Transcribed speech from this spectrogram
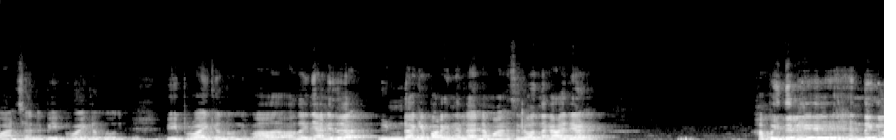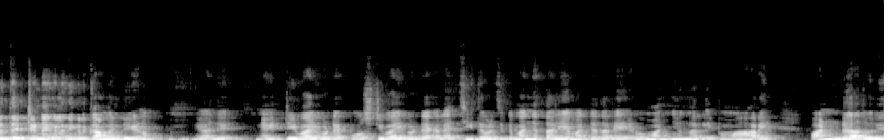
വാൻസാലിൽ പേപ്പർ വായിക്കാൻ തോന്നി. പേപ്പർ വായിക്കാൻ തോന്നി. അത് ഞാനിത് ഉണ്ടാക്കി പറയുന്നില്ല എന്റെ മനസ്സിൽ വന്ന കാര്യമാണ്. അപ്പോൾ ഇതിൽ എന്തെങ്കിലും തെറ്റുണ്ടെങ്കിൽ നിങ്ങൾ കമന്റ് ചെയ്യണം. അത് നെഗറ്റീവ് ആയിക്കോട്ടെ പോസിറ്റീവ് ആയിക്കോട്ടെ അല്ല ചീത്ത വിളിച്ചിട്ട് മഞ്ഞ തലയെ മറ്റേ തലയെ എടോ മഞ്ഞൊന്നല്ല ഇപ്പം മാറി. പണ്ട് അതൊരു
